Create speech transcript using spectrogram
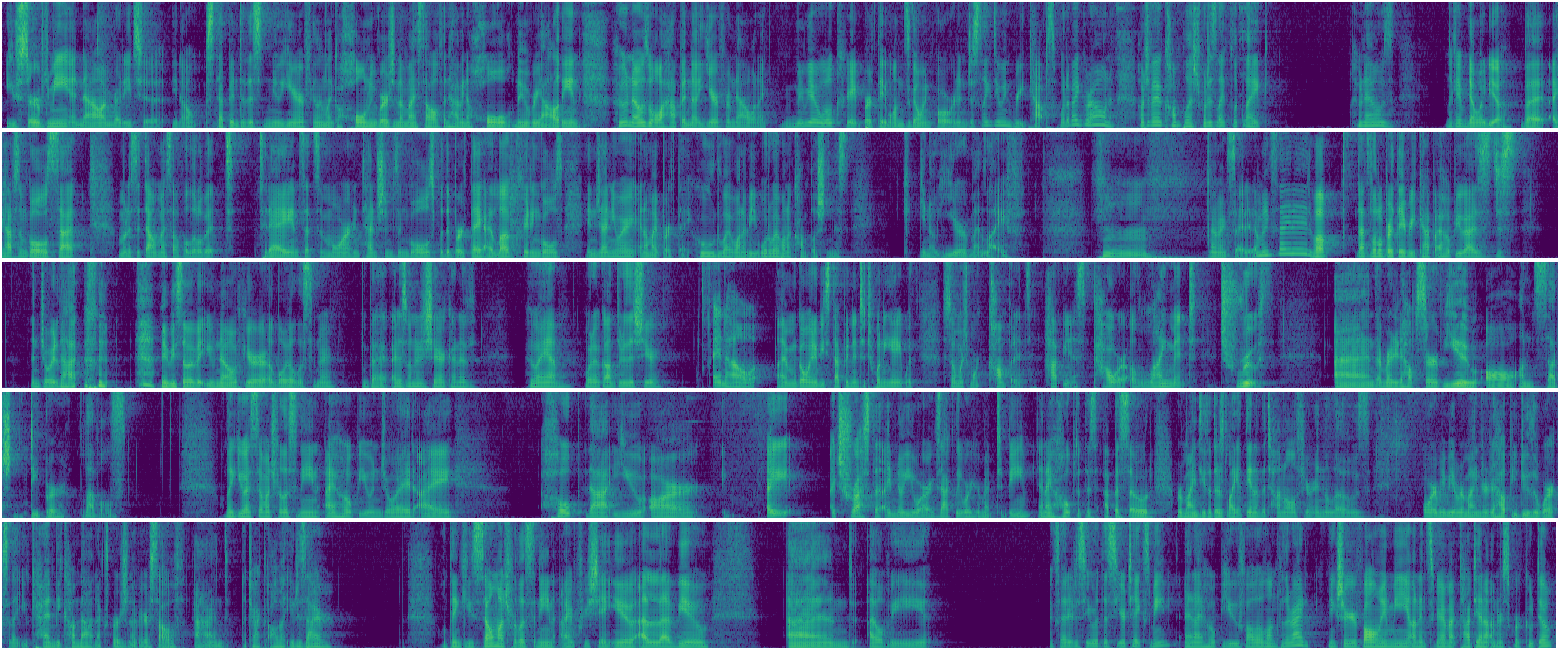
you served me and now I'm ready to, you know, step into this new year feeling like a whole new version of myself and having a whole new reality and who knows what will happen a year from now when I maybe I will create birthday ones going forward and just like doing recaps. What have I grown? How much have I accomplished? What does life look like? Who knows? Like I have no idea, but I have some goals set. I'm going to sit down with myself a little bit today and set some more intentions and goals for the birthday. I love creating goals in January and on my birthday. Who do I want to be? What do I want to accomplish in this you know year of my life? Hmm. I'm excited. I'm excited. Well, that's a little birthday recap. I hope you guys just enjoyed that. Maybe some of it you know if you're a loyal listener. But I just wanted to share kind of who I am, what I've gone through this year, and how I'm going to be stepping into 28 with so much more confidence, happiness, power, alignment, truth. And I'm ready to help serve you all on such deeper levels. Thank you guys so much for listening. I hope you enjoyed. I hope that you are I I trust that I know you are exactly where you're meant to be. And I hope that this episode reminds you that there's light at the end of the tunnel if you're in the lows or maybe a reminder to help you do the work so that you can become that next version of yourself and attract all that you desire. Well, thank you so much for listening. I appreciate you. I love you. And I will be excited to see where this year takes me. And I hope you follow along for the ride. Make sure you're following me on Instagram at Tatiana underscore Couto.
